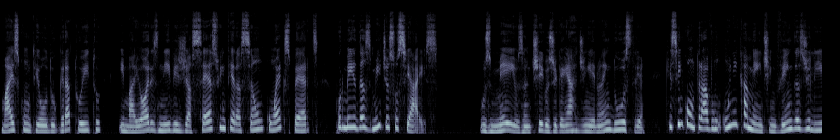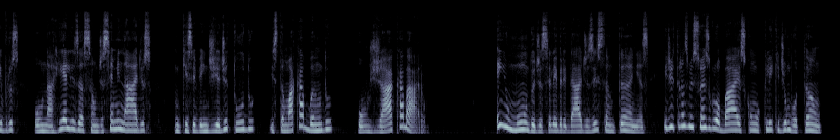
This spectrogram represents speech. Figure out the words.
mais conteúdo gratuito e maiores níveis de acesso e interação com experts por meio das mídias sociais. Os meios antigos de ganhar dinheiro na indústria, que se encontravam unicamente em vendas de livros ou na realização de seminários, em que se vendia de tudo, estão acabando ou já acabaram. Em um mundo de celebridades instantâneas e de transmissões globais com o clique de um botão,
